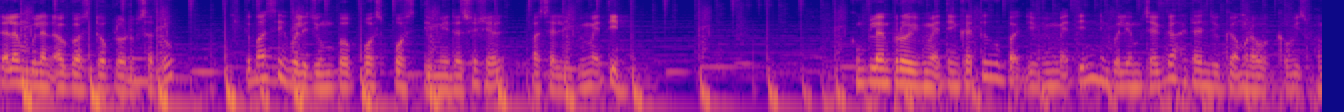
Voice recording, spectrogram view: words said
Dalam bulan Ogos 2021, kita masih boleh jumpa post-post di media sosial pasal ivermectin Kumpulan pro ivermectin kata ubat ivermectin boleh mencegah dan juga merawat COVID-19.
